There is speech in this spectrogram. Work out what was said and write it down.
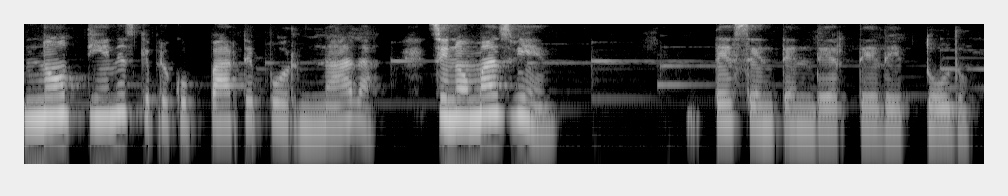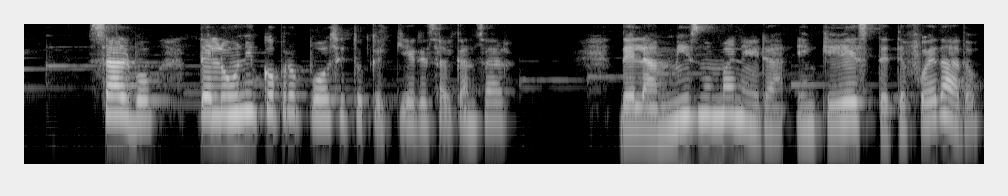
No tienes que preocuparte por nada, sino más bien desentenderte de todo, salvo del único propósito que quieres alcanzar. De la misma manera en que éste te fue dado,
